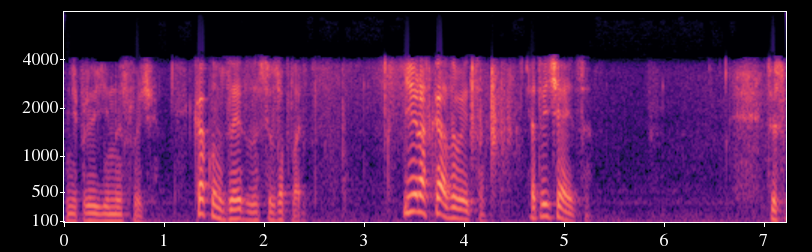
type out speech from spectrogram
непредвиденный случай, как он за это за все заплатит? И рассказывается, отвечается. То есть,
